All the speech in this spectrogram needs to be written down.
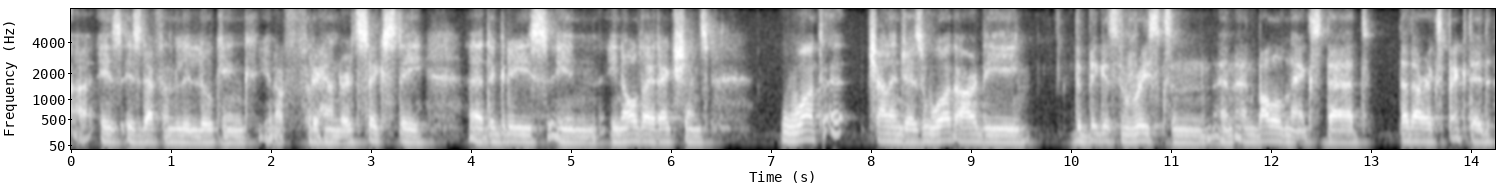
uh, is is definitely looking, you know, 360 uh, degrees in in all directions. What challenges? What are the the biggest risks and, and, and bottlenecks that that are expected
